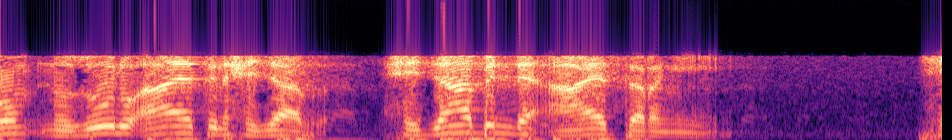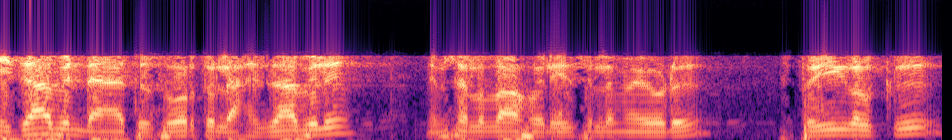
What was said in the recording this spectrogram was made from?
അപ്പം നുസൂലു ആയത്തിൽ ഹിജാബ്. ഹിജാബിന്റെ ആയത്തിറങ്ങി. ഹിജാബിന്റെ ആയത്ത് സൂറത്തുൽ ഹിജാബിൽ നിംസല്ലാഹു അലൈഹി സ്വലമയോട് സ്ത്രീകൾക്ക്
